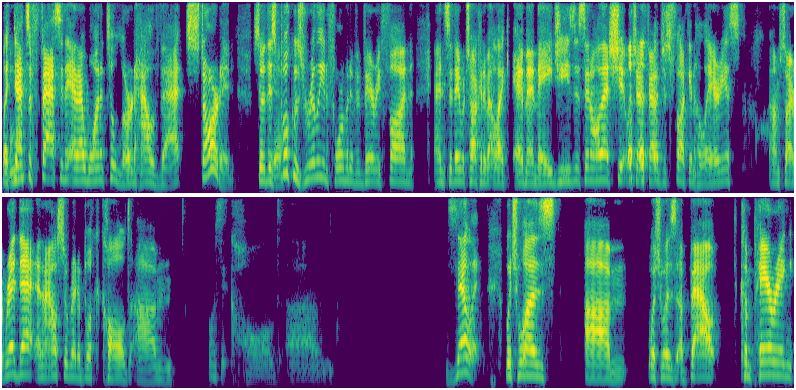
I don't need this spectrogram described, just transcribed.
Like Mhm. that's a fascinating, and I wanted to learn how that started. So this Yeah. book was really informative and very fun. And so they were talking about like MMA Jesus and all that shit, which I found just fucking hilarious. Um, so I read that, and I also read a book called um, what was it called? Um, Zealot, which was um, which was about comparing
